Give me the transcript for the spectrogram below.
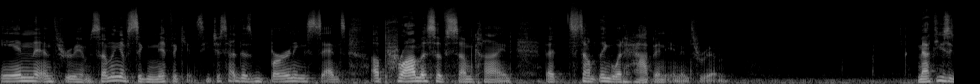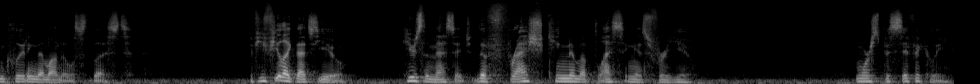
in and through him, something of significance. He just had this burning sense, a promise of some kind, that something would happen in and through him. Matthew's including them on this list. If you feel like that's you, here's the message the fresh kingdom of blessing is for you. More specifically,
